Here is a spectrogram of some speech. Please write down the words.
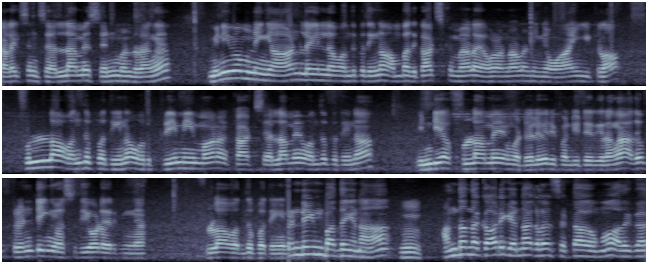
கலெக்ஷன்ஸ் எல்லாமே சென்ட் பண்ணுறாங்க மினிமம் நீங்கள் ஆன்லைனில் வந்து பார்த்தீங்கன்னா ஐம்பது கார்ட்ஸ்க்கு மேலே எவ்வளோனாலும் நீங்கள் வாங்கிக்கலாம். ஃபுல்லாக வந்து பார்த்தீங்கன்னா ஒரு ப்ரீமியமான கார்ட்ஸ் எல்லாமே வந்து பார்த்தீங்கன்னா இந்தியா ஃபுல்லாமே இவங்க டெலிவரி பண்ணிட்டு இருக்கிறாங்க. அதுவும் பிரிண்டிங் வசதியோடு இருக்குங்க. ஃபுல்லா வந்து பாத்தீங்கன்னா ட்ரெண்டிங் பார்த்தீங்கன்னா. அந்தந்த கார்டுக்கு என்ன கலர் செட் ஆகுமோ அதுக்கு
